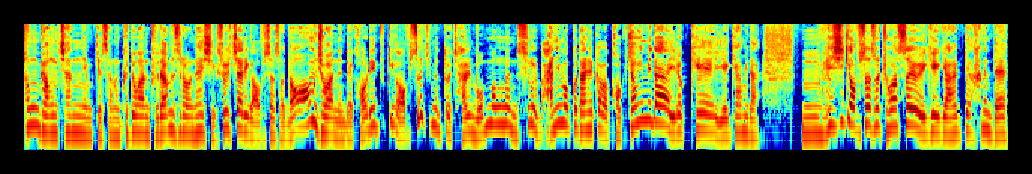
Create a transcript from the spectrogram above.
송병찬님께서는 그동안 부담스러운 회식, 술자리가 없어서 너무 좋았는데 거리두기가 없어지면 또 잘 못 먹는 술을 많이 먹고 다닐까봐 걱정입니다. 이렇게 얘기합니다. 음, 회식이 없어서 좋았어요. 이게 얘기하는데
